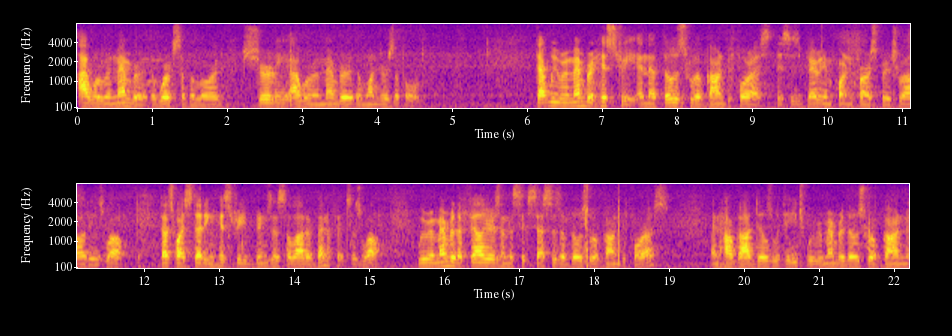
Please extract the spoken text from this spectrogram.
I will remember the works of the Lord. Surely I will remember the wonders of old. That we remember history and that those who have gone before us, this is very important for our spirituality as well. That's why studying history brings us a lot of benefits as well. We remember the failures and the successes of those who have gone before us and how God deals with each. We remember those who have gone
